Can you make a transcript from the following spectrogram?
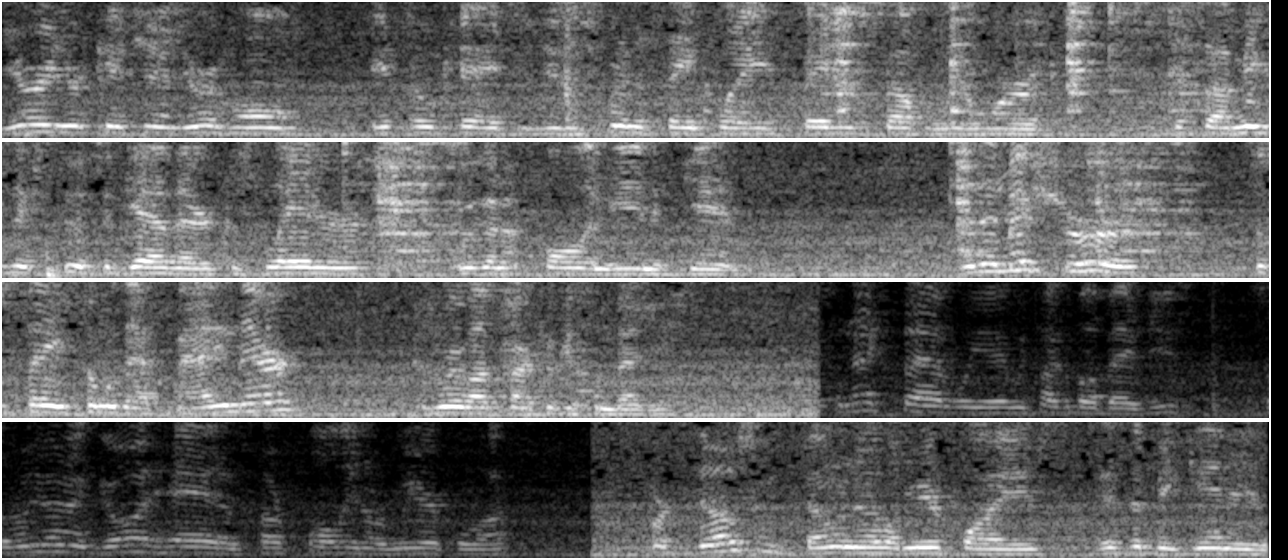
You're in your kitchen, you're at home. It's okay to do this. Put in the same plate, save yourself a little work. Just uh, mix these two together because later we're gonna fold them in again. And then make sure to save some of that fat in there because we're about to start cooking some veggies. So next step, we, we talk about veggies. So we're gonna go ahead and start folding our mirepoix. For those who don't know what mirepoix is, it's the beginning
